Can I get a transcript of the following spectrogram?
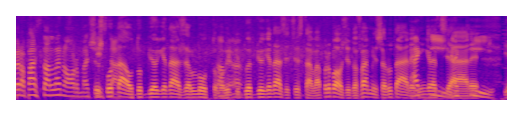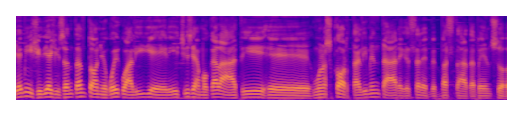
Però pasta alla norma ci, ci sta. auto biochietà sall'otto, no, perché due biochiatase c'è stava. A proposito, fammi salutare e ringraziare chi? gli amici di Aci Sant'Antonio con i quali ieri ci siamo calati eh, una scorta alimentare che sarebbe bastata, penso,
